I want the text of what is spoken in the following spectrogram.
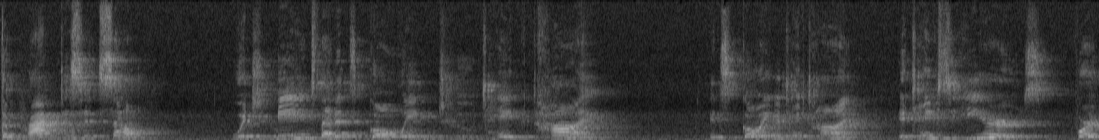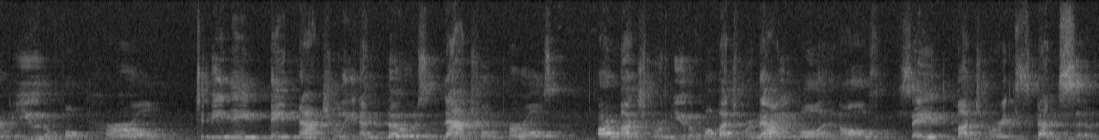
the practice itself, which means that it's going to take time. It's going to take time. It takes years for a beautiful pearl to be made naturally, and those natural pearls are much more beautiful, much more valuable, and I'll say it, much more expensive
